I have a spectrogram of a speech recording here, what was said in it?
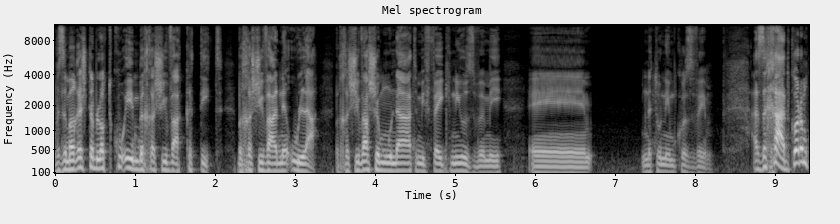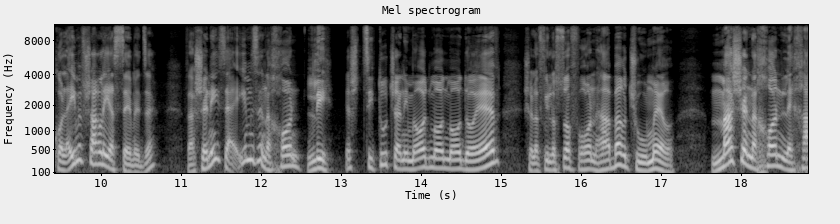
וזה מראה שאתם לא תקועים בחשיבה כתית, בחשיבה נעולה, בחשיבה שמונעת מפייק ניוז ומנתונים אה, כוזבים. אז אחד, קודם כל, האם אפשר ליישם את זה? והשני זה האם זה נכון לי. יש ציטוט שאני מאוד מאוד מאוד אוהב, של הפילוסוף רון האברד, שהוא אומר, מה שנכון לך,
